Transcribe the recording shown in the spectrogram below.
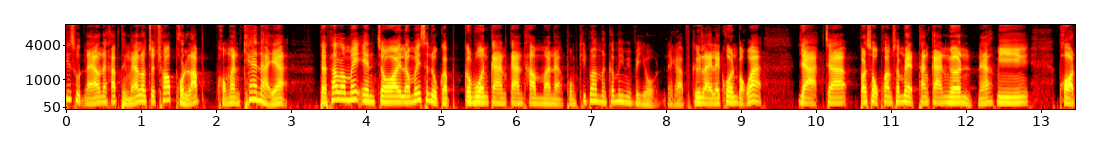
ที่สุดแล้วนะครับถึงแม้เราจะชอบผลลัพธ์ของมันแค่ไหนอะแต่ถ้าเราไม่ enjoy เราไม่สนุกกับกระบวนการการทำมันอะผมคิดว่ามันก็ไม่มีประโยชน์นะครับคือหลายๆคนบอกว่า อยากจะประสบความสำเร็จทางการเงินนะมี port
